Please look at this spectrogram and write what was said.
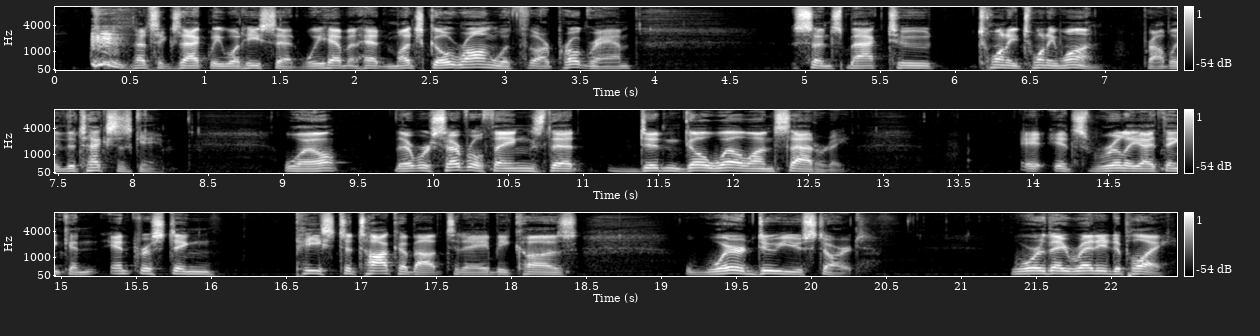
that's exactly what he said. We haven't had much go wrong with our program since back to 2021, probably the Texas game. Well, there were several things that didn't go well on Saturday. It, it's really, I think, an interesting piece to talk about today because – where do you start? Were they ready to play?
